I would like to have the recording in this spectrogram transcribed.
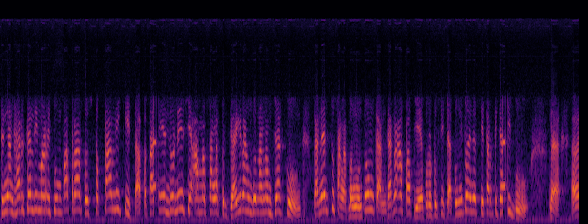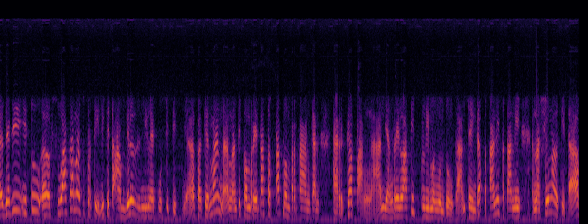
dengan harga 5.400 petani kita, petani Indonesia amat sangat bergairah untuk nanam jagung. Karena itu sangat menguntungkan. Karena apa? Biaya produksi jagung itu hanya sekitar 3.000. Nah, jadi itu suasana seperti ini kita ambil nilai positifnya. Bagaimana nanti pemerintah tetap mempertahankan harga pangan yang relatif lebih menguntungkan. Sehingga petani-petani nasional kita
